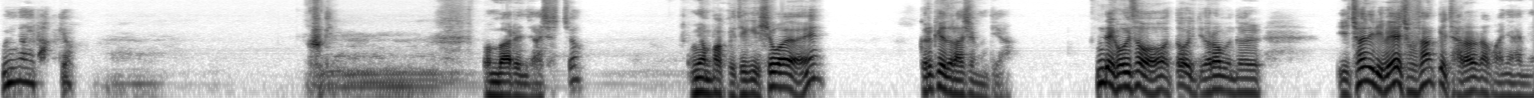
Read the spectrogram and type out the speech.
운명이 바뀌어 그게 뭔 말인지 아셨죠? 운명 바뀌기 되게 쉬워요 에? 그렇게들 하시면 돼요 근데 거기서 또 여러분들 이 천일이 왜 조상께 잘하라고 하냐면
